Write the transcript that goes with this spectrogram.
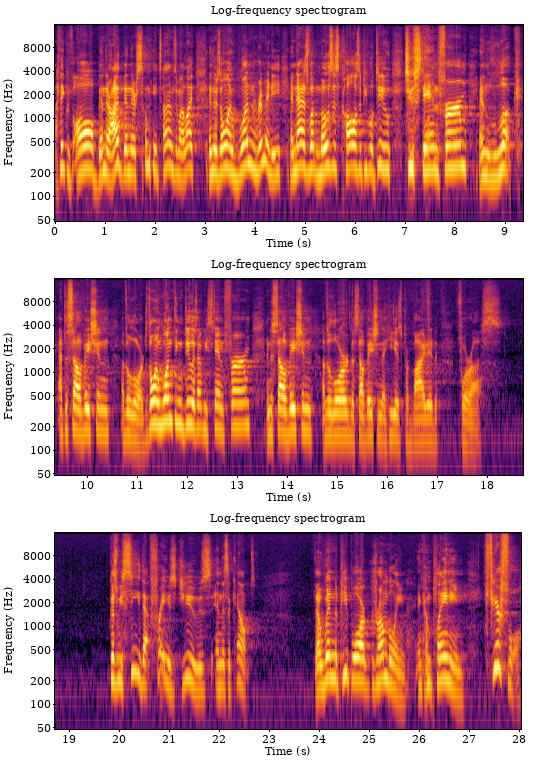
I think we've all been there. I've been there so many times in my life, and there's only one remedy, and that is what Moses calls the people do to stand firm and look at the salvation of the Lord. There's only one thing to do is that we stand firm in the salvation of the Lord, the salvation that He has provided for us. Because we see that phrase Jews in this account. That when the people are grumbling and complaining, fearful,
